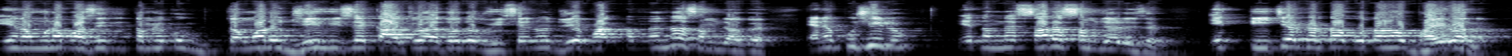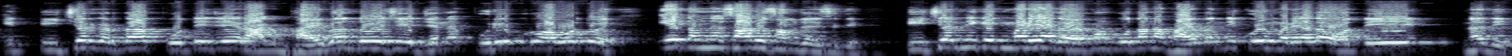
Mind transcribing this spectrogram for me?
એ નમૂના પાસેથી તમે કોઈ તમારો જે વિષય કાચો અથવા તો વિષયનો જે ભાગ તમને ન સમજાતો હોય, એને પૂછી લો. એ તમને સરસ સમજાવી દેશે એક ટીચર કરતા પોતાનો ભાઈબંધ, એક ટીચર કરતા પોતે જે ભાઈબંધ હોય છે, જેને પૂરેપૂરું આવડતું હોય, એ તમને સારું સમજાવી શકે. ટીચરની કંઈક મર્યાદા હોય, પણ પોતાના ભાઈબંધની કોઈ મર્યાદા હોતી નથી.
